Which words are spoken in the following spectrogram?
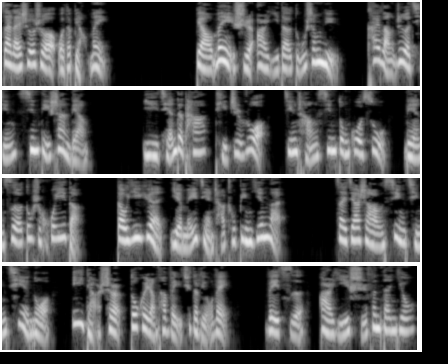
再来说说我的表妹。表妹是二姨的独生女，开朗热情，心地善良。以前的她体质弱，经常心动过速，脸色都是灰的，到医院也没检查出病因来。再加上性情怯懦，一点事儿都会让她委屈的流泪。为此，二姨十分担忧。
